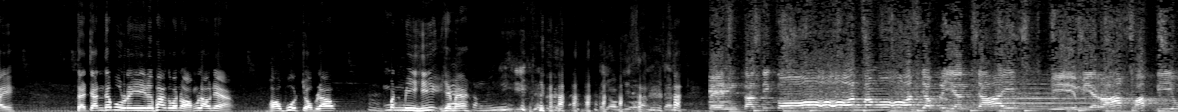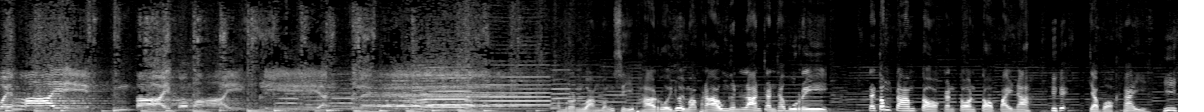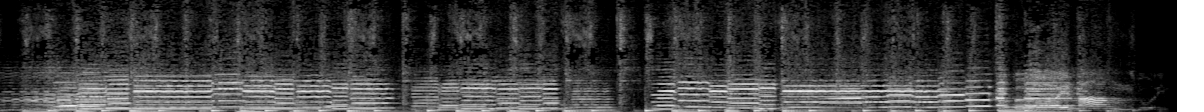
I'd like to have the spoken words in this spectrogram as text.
แต่จันทบุรีหรือภาคตะวันออกของเราเนี่ย พอพูดจบแล้วมันมีฮิใช่ไหมต้องมีจะยอมยี่สั้นกันเป็นกสิกรบางอ่อนอย่าเปลี่ยนใจที่มีรักพักดีไว้ให้ถึงตายก็ไม่ นหว่างหวังสีพารวยด้วยมะพร้าวเงินล้านจันทบุรี แต่ต้องตามต่อกันตอนต่อไปนะ จะบอกให้ฮิ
